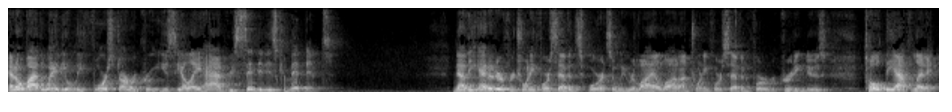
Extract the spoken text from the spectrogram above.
And oh, by the way, the only four star recruit UCLA had rescinded his commitment. Now, the editor for 24 7 Sports, and we rely a lot on 24 7 for recruiting news, told The Athletic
